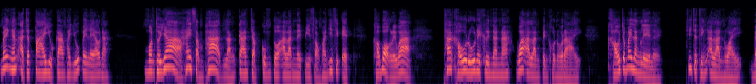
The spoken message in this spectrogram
ไม่งั้นอาจจะตายอยู่กลางพายุไปแล้วนะมอนโทย่าให้สัมภาษณ์หลังการจับกลุ่มตัวอลันในปี 2021 เขาบอกเลยว่า ถ้าเขารู้ในคืนนั้นนะ ว่าอลันเป็นคนร้าย เขาจะไม่ลังเลเลย ที่จะทิ้งอลันไว้แบ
